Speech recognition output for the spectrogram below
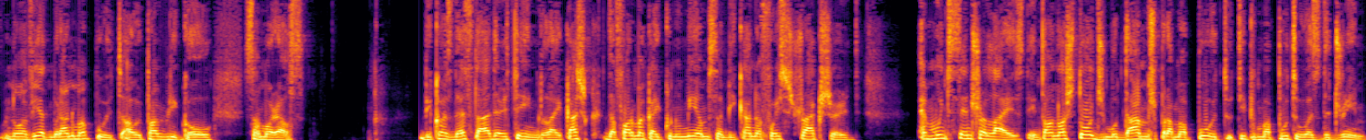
não havia de morar no Maputo. I would probably go somewhere else because that's the other thing. Like, acho que da forma que a economia moçambicana foi structured, é muito centralized. Então, nós todos mudamos para Maputo. Tipo, Maputo was the dream,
